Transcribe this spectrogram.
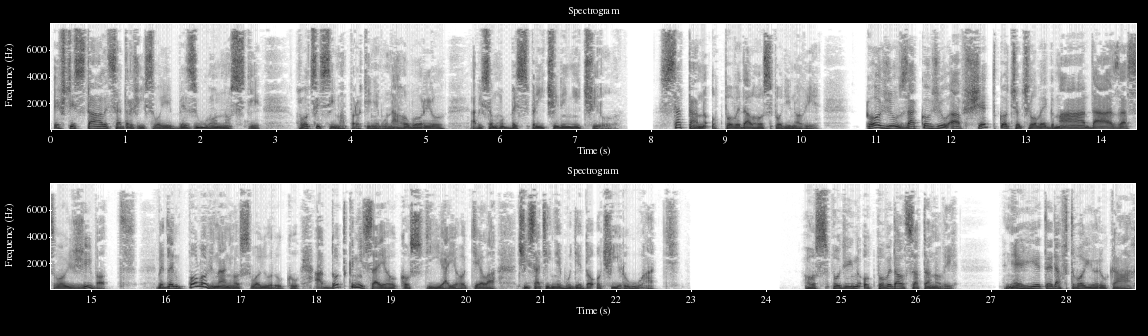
Ešte stále sa drží svojej bezúhonnosti, hoci si ma proti nemu nahovoril, aby som ho bez príčiny ničil. Satan odpovedal hospodinovi, kožu za kožu a všetko, čo človek má, dá za svoj život. Veď len polož na ňo svoju ruku a dotkni sa jeho kostí a jeho tela, či sa ti nebude do očí rúhať. Hospodin odpovedal satanovi, nech je teda v tvojich rukách,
